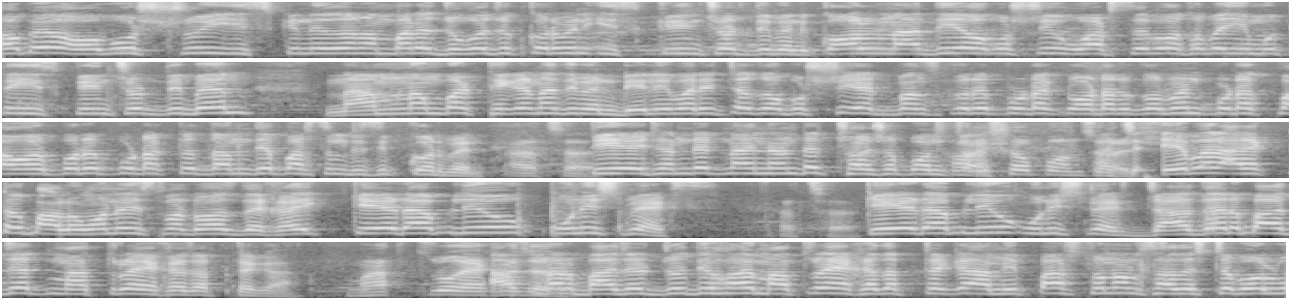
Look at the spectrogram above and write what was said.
হবে অবশ্যই স্ক্রিনে দেওয়া নাম্বারে যোগাযোগ করবেন স্ক্রিনশট দিবেন। কল না দিয়ে অবশ্যই হোয়াটসঅ্যাপে অথবা ইমোতে স্ক্রিনশট দিবেন। নাম নাম্বার ঠিকানা দিবেন। ডেলিভারি চার্জ অবশ্যই অ্যাডভান্স করে প্রোডাক্ট অর্ডার করবেন। প্রোডাক্ট পাওয়ার পরে প্রোডাক্টের দাম দিয়ে পার্সেল রিসিভ করবেন। T eight hundred nine hundred ছয়শো পঞ্চাশ। আচ্ছা এবার আরেকটা ভালো মানের স্মার্ট ওয়াচ দেখাই। কে ডাব্লিউ উনিশ ম্যাক্স আচ্ছা। ম্যাক্স যাদের বাজেট মাত্র এক হাজার টাকা। মাত্র আপনার বাজেট যদি হয় মাত্র এক হাজার টাকা আমি পার্সোনাল সাজেস্টে বলব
